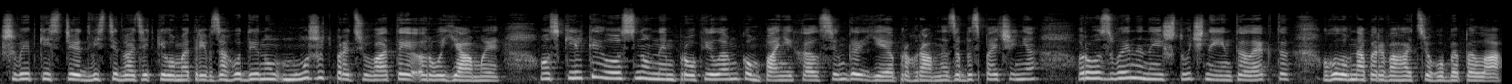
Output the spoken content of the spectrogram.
швидкість 220 кілометрів за годину можуть працювати роями, оскільки основним профілем компанії Хелсінг є програмне забезпечення. Розвинений штучний інтелект головна перевага цього БПЛА.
